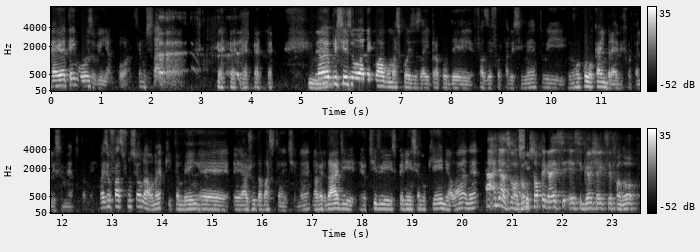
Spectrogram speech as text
É, é teimoso, Vinha. Porra, você não sabe. Né? Não, eu preciso adequar algumas coisas aí para poder fazer fortalecimento e eu vou colocar em breve fortalecimento também. Mas eu faço funcional, né? Que também é, é, ajuda bastante, né? Na verdade, eu tive experiência no Quênia lá, né? Ah, aliás, ó, vamos só pegar esse, esse gancho aí que você falou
